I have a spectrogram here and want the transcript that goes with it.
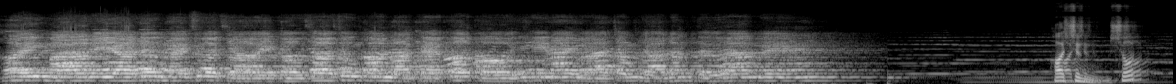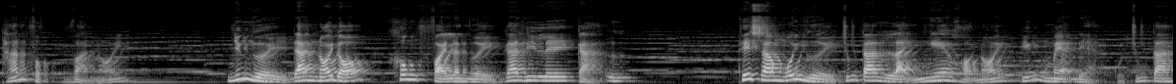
Thánh Maria Đức Mẹ Chúa Trời cầu cho chúng con là kẻ có tội khi nay và trong giờ lâm tử. Amen. Họ sừng sốt, thán phục và nói Những người đang nói đó không phải là người Galilee cả ư. Thế sao mỗi người chúng ta lại nghe họ nói tiếng mẹ đẻ của chúng ta?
